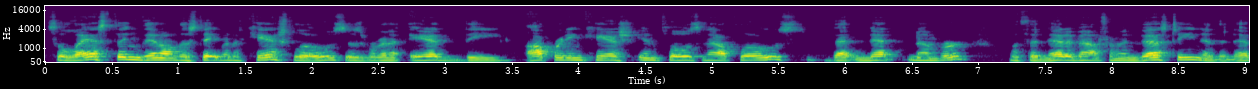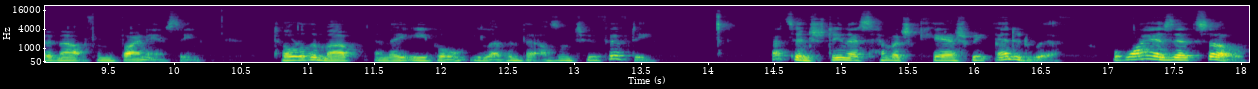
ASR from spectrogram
So last thing then on the statement of cash flows is we're going to add the operating cash inflows and outflows, that net number, with the net amount from investing and the net amount from financing. Total them up and they equal 11,250. That's interesting. That's how much cash we ended with. Well, why is that so?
